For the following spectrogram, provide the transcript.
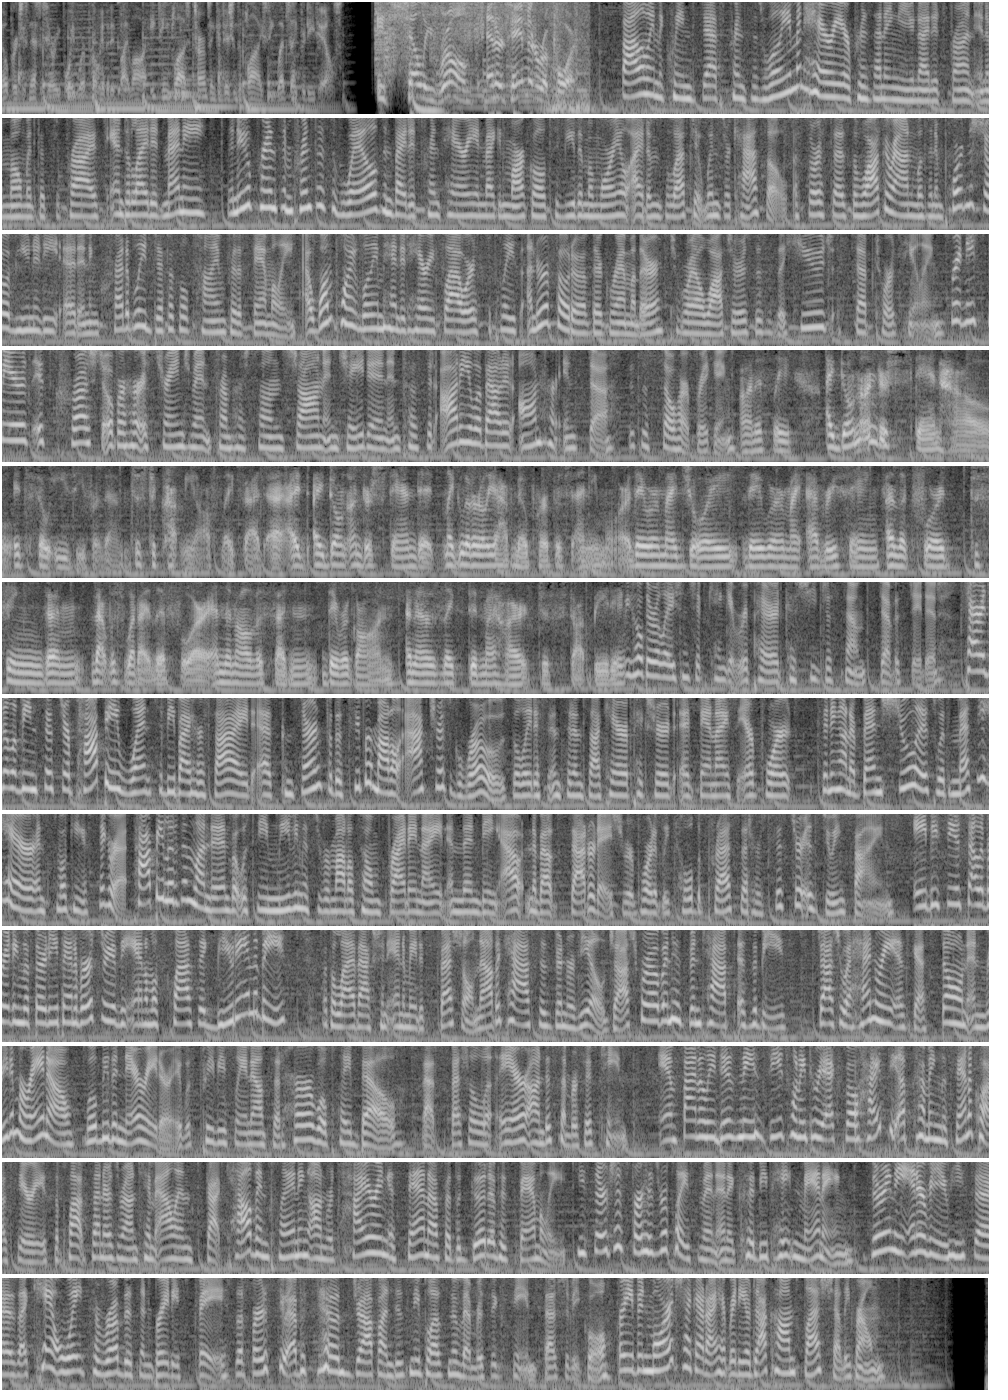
No purchase necessary. Void where prohibited by law. 18 plus terms and conditions apply. See website for details. It's Shelley Rome's Entertainment Report. Following the Queen's death, Princes William and Harry are presenting a united front in a moment that surprised and delighted many. The new Prince and Princess of Wales invited Prince Harry and Meghan Markle to view the memorial items left at Windsor Castle. A source says the walk around was an important show of unity at an incredibly difficult time for the family. At one point, William handed Harry flowers to place under a photo of their grandmother. To royal watchers, this is a huge step towards healing. Britney Spears is crushed over her estrangement from her sons Sean and Jayden and posted audio about it on her Insta. This is so heartbreaking. Honestly, I don't understand how it's so easy for them just to cut me off like that. I, I, I don't understand it. Like, literally, I have no purpose anymore. They were my joy, they were my everything. I look forward to seeing them. That was what I lived for. And then all of a sudden, they were gone. And I was like, did my heart just stop beating? We hope the relationship can get repaired because she just sounds devastated. Cara Delevingne's sister Poppy went to be by her side as concern for the supermodel actress grows. The latest incident saw Cara pictured at Van Nuys Airport sitting on a bench shoeless with messy hair and smoking a cigarette. Poppy lives in London but was seen leaving the supermodel's home Friday night and then being out and about Saturday. She reportedly told the press that H.E.R. sister is doing fine. ABC is celebrating the 30th anniversary of the Animals classic Beauty and the Beast with a live action animated special. Now the cast has been revealed. Josh Groban has been tapped as the Beast, Joshua Henry as Gaston, and Rita Moreno will be the narrator. It was previously announced that her will play Belle. That special will air on December 15th. And finally, Disney's D23 Expo hyped the upcoming The Santa Claus series. The plot centers around Tim Allen's Scott Calvin planning on retiring as Santa for the good of his family. He searches for his replacement, and it could be Peyton Manning. During the interview, he says, I can't wait to rub this in Brady's face. The first two episodes drop on Disney Plus November 16th. That should be cool. For even more, check out iHeartRadio.com slash Shelly.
